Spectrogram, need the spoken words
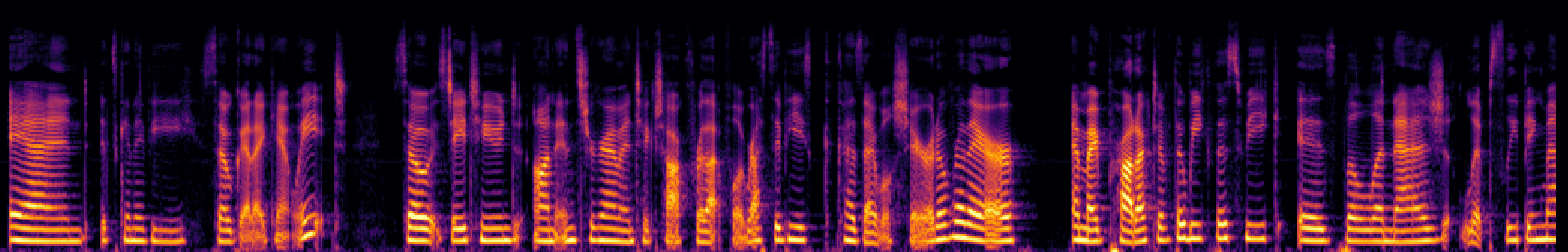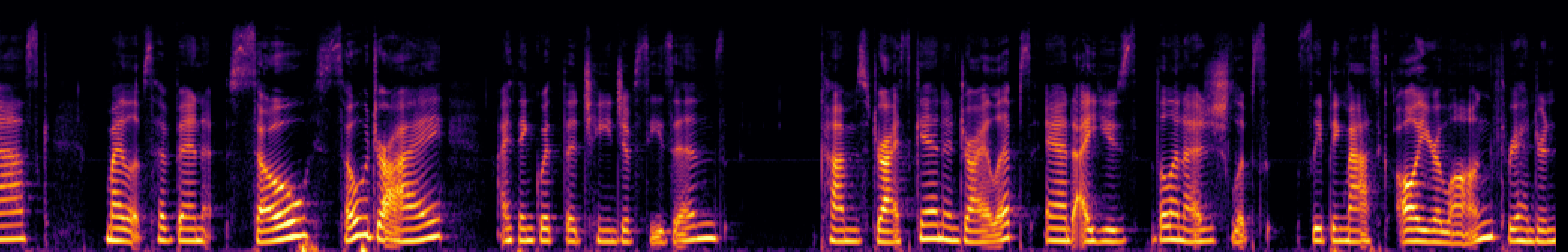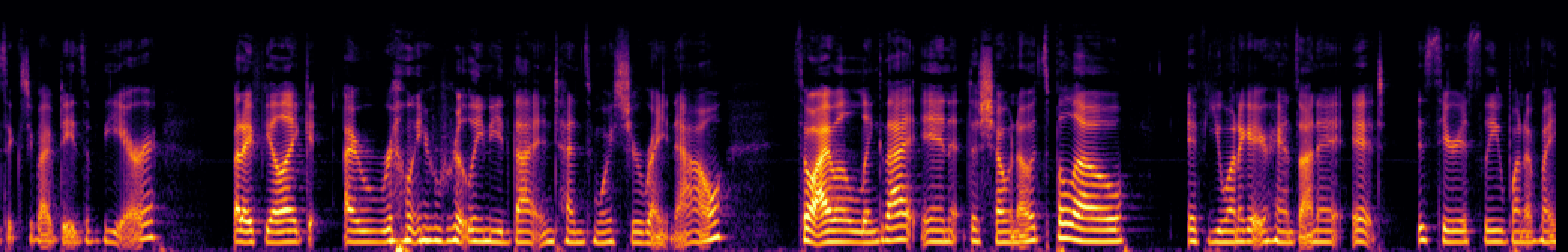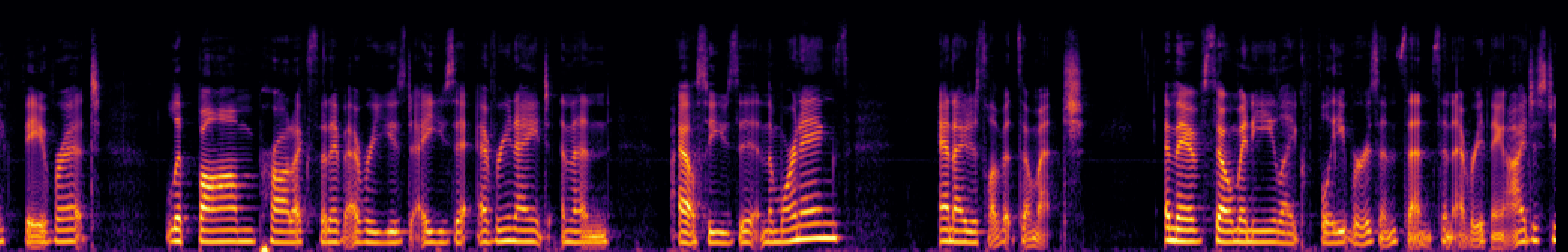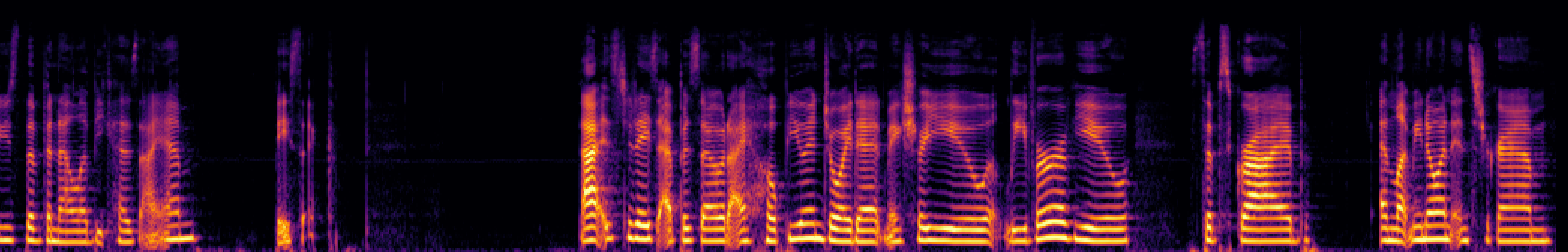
and it's going to be so good. I can't wait. So stay tuned on Instagram and TikTok for that full recipe because I will share it over there. And my product of the week this week is the Laneige lip sleeping mask. My lips have been so, so dry. I think with the change of seasons comes dry skin and dry lips. And I use the Laneige Lips Sleeping Mask all year long, 365 days of the year. But I feel like I really, really need that intense moisture right now. So I will link that in the show notes below if you want to get your hands on it. It is seriously one of my favorite lip balm products that I've ever used. I use it every night and then I also use it in the mornings and I just love it so much. And they have so many like flavors and scents and everything. I just use the vanilla because I am basic. That is today's episode. I hope you enjoyed it. Make sure you leave a review, subscribe, and let me know on Instagram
